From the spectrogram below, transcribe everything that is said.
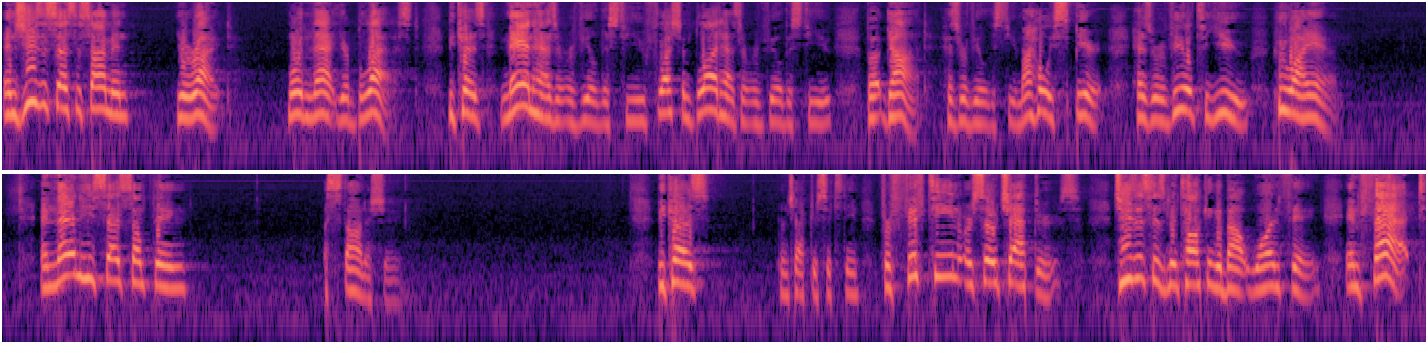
And Jesus says to Simon, You're right. More than that, you're blessed. Because man hasn't revealed this to you, flesh and blood hasn't revealed this to you, but God has revealed this to you. My Holy Spirit has revealed to you who I am. And then he says something astonishing. Because, in chapter 16, for 15 or so chapters, Jesus has been talking about one thing. In fact,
